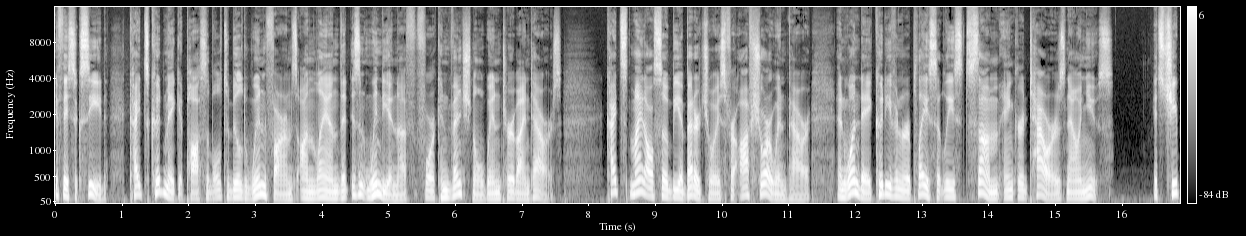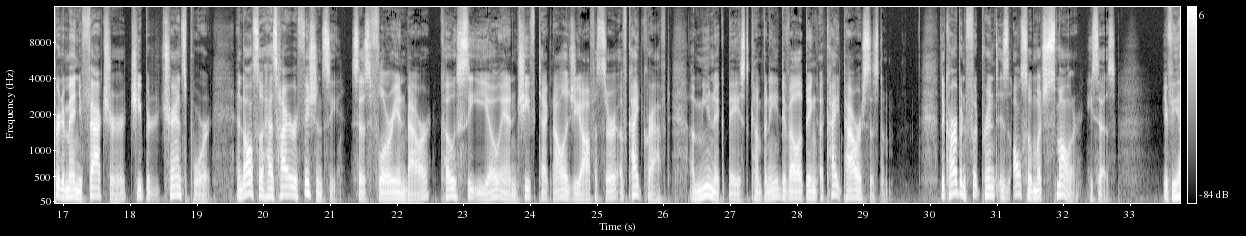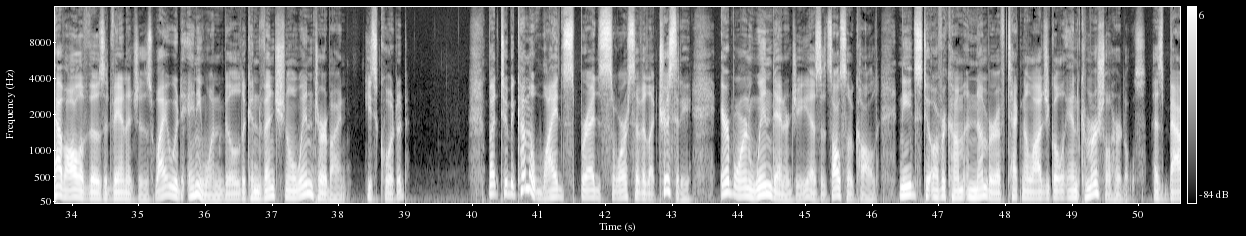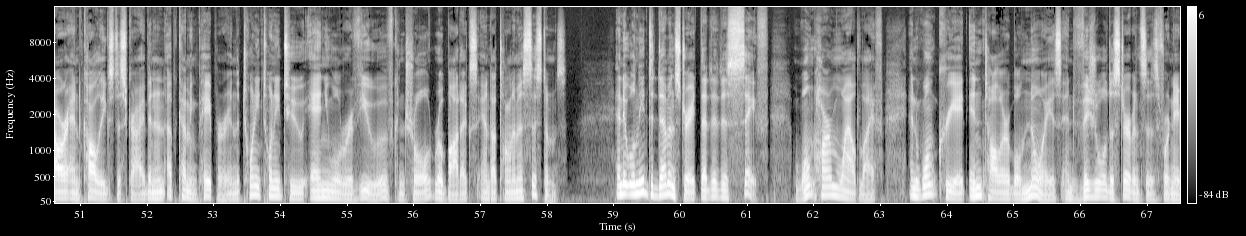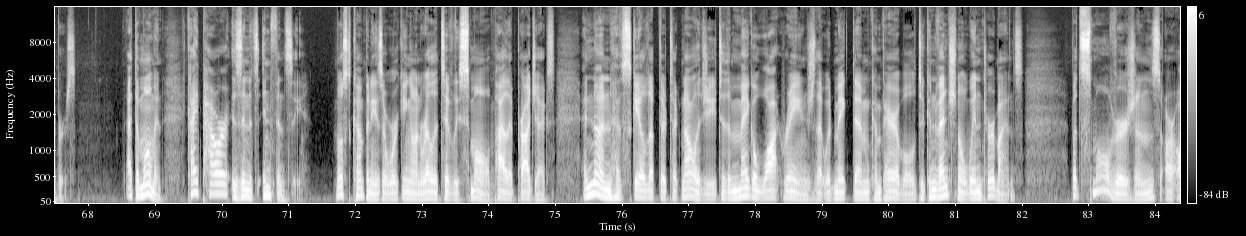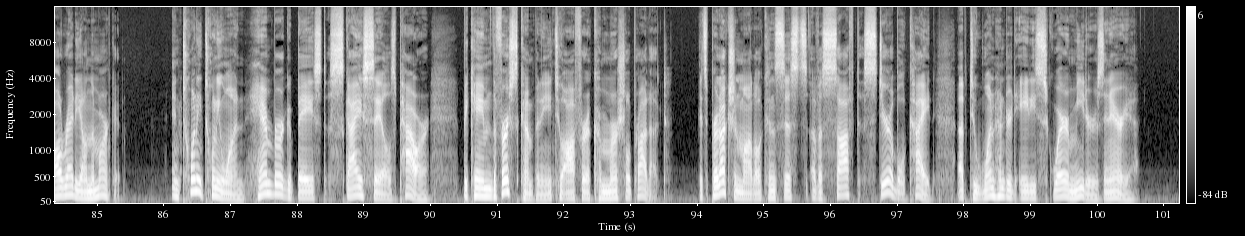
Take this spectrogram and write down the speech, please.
If they succeed, kites could make it possible to build wind farms on land that isn't windy enough for conventional wind turbine towers. Kites might also be a better choice for offshore wind power, and one day could even replace at least some anchored towers now in use. It's cheaper to manufacture, cheaper to transport, and also has higher efficiency, says Florian Bauer, co CEO and Chief Technology Officer of Kitekraft, a Munich based company developing a kite power system. The carbon footprint is also much smaller, he says. If you have all of those advantages, why would anyone build a conventional wind turbine? He's quoted. But to become a widespread source of electricity, airborne wind energy, as it's also called, needs to overcome a number of technological and commercial hurdles, as Bauer and colleagues describe in an upcoming paper in the 2022 Annual Review of Control, Robotics, and Autonomous Systems. And it will need to demonstrate that it is safe won't harm wildlife, and won't create intolerable noise and visual disturbances for neighbors. At the moment, kite power is in its infancy. Most companies are working on relatively small pilot projects, and none have scaled up their technology to the megawatt range that would make them comparable to conventional wind turbines. But small versions are already on the market. In 2021, Hamburg based SkySails Power became the first company to offer a commercial product. Its production model consists of a soft, steerable kite up to 180 square meters in area.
